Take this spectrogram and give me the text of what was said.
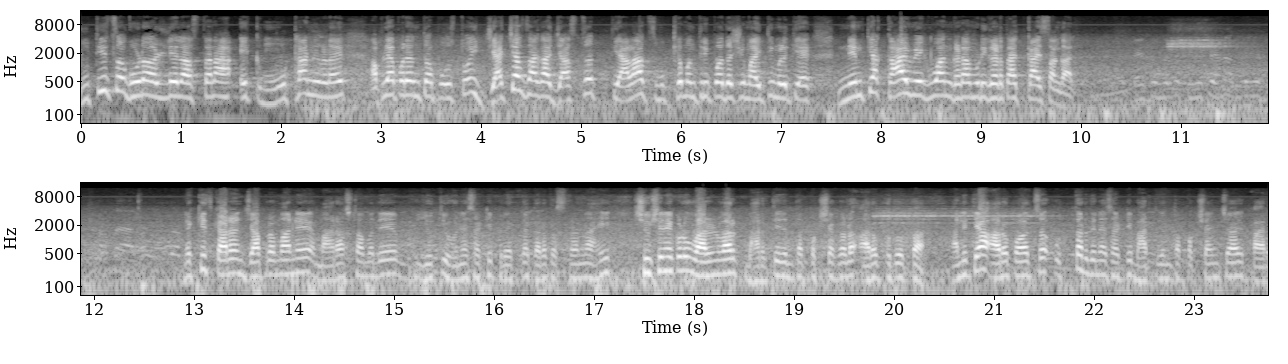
युतीचं घोडं अडलेलं असताना एक मोठा निर्णय आपल्यापर्यंत पोहोचतोय. ज्याच्या जागा जास्त त्यालाच मुख्यमंत्रीपद अशी माहिती मिळते आहे नेमक्या काय वेगवान घडामोडी घडतात काय सांगाल? नक्कीच कारण ज्याप्रमाणे महाराष्ट्रामध्ये युती होण्यासाठी प्रयत्न करत असतानाही शिवसेनेकडून वारंवार भारतीय जनता पक्षाकडे आरोप होत होता. आणि त्या आरोपाचं उत्तर देण्यासाठी भारतीय जनता पक्षांच्या कार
